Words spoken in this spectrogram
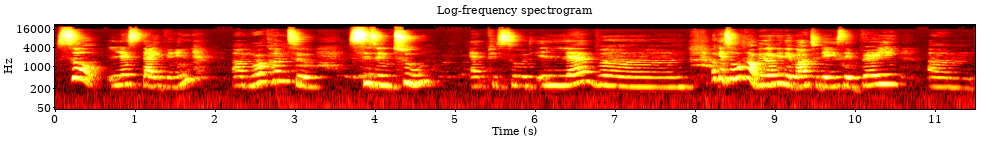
so let's dive in. Um, welcome to season two, episode 11. Okay, so what I'll be talking about today is a very um,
